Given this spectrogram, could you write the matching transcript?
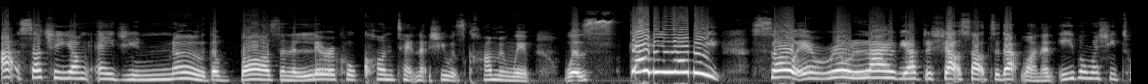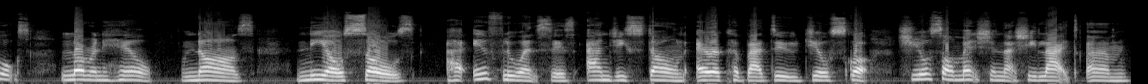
At such a young age, you know the bars and the lyrical content that she was coming with was steady ready. So in real life, you have to shout out to that one. And even when she talks Lauryn Hill, Nas, Neo Souls, her influences, Angie Stone, Erykah Badu, Jill Scott. She also mentioned that she liked um,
